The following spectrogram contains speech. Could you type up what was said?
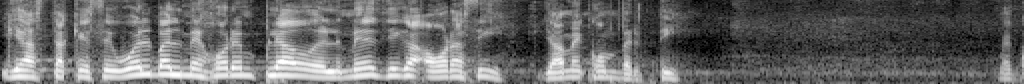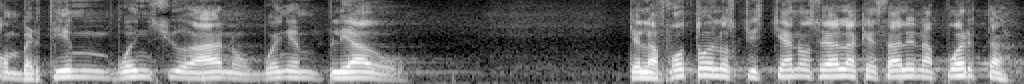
Y hasta que se vuelva el mejor empleado del mes, diga, ahora sí, ya me convertí. Me convertí en buen ciudadano, buen empleado. Que la foto de los cristianos sea la que sale en la puerta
